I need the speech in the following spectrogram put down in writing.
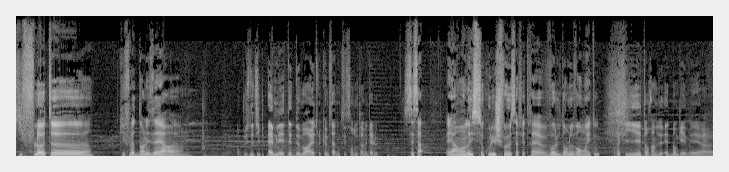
qui flotte, euh, qui flotte dans les airs. euh, En plus, le type aime les têtes de mort et les trucs comme ça, donc c'est sans doute un métalleux. c'est ça. Et à un moment donné, il se secoue les cheveux, ça fait très euh, vol dans le vent et tout. En fait, il est en train de headbanger, mais. Euh...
